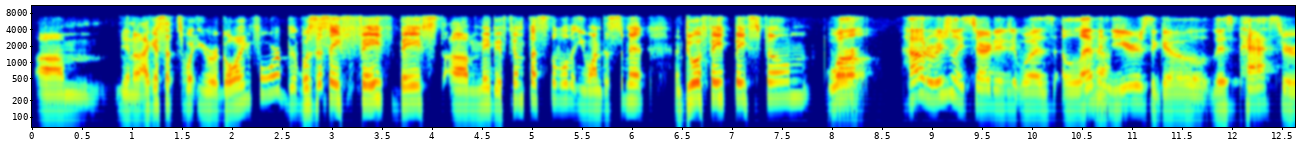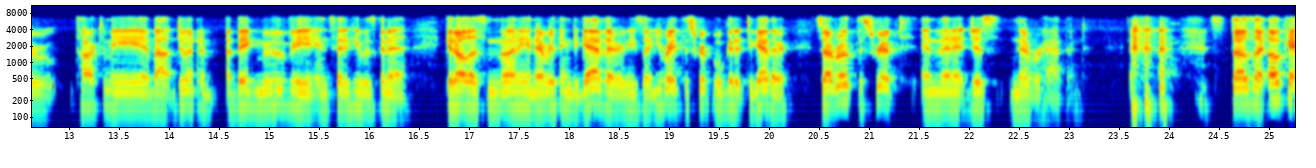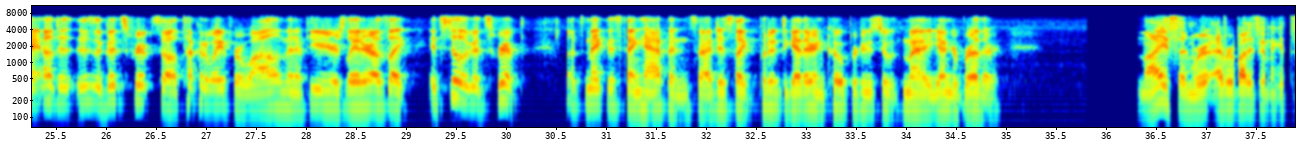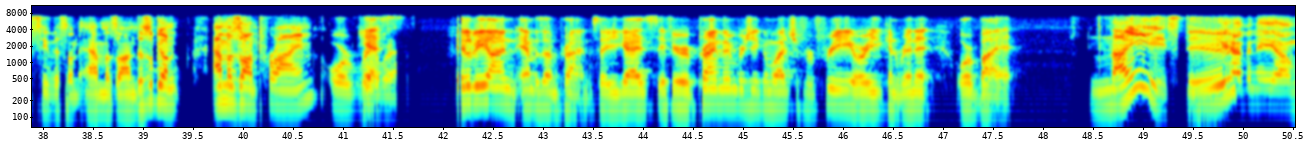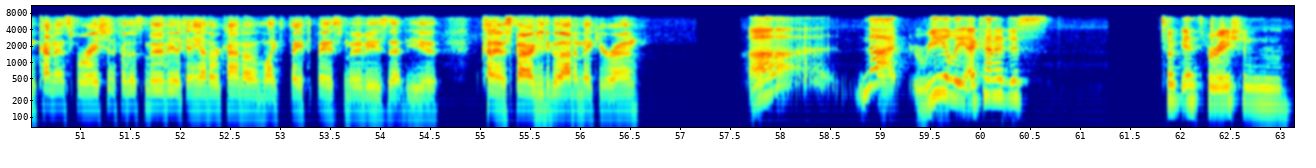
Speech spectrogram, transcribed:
um, you know, I guess that's what you were going for. But was this a faith-based, um, maybe a film festival that you wanted to submit and do a faith-based film? Well, how it originally started it was 11 yeah. years ago this pastor talked to me about doing a, a, big movie and said he was going to get all this money and everything together. And he's like you write the script we'll get it together. So i wrote the script and then it just never happened. So i was like okay i'll just this is a good script so i'll tuck it away for a while. And then a few years later i was like it's still a good script. Let's make this thing happen. So i just like put it together and co-produced it with my younger brother Nice, and we're everybody's gonna get to see this on Amazon. This will be on Amazon Prime or regular. Yes. It'll be on Amazon Prime. So you guys, if you're Prime members, you can watch it for free, or you can rent it or buy it. Nice, dude. Do you have any um, kind of inspiration for this movie? Like any other kind of like faith-based movies that you kind of inspired you to go out and make your own? Uh, not really. I kind of just took inspiration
